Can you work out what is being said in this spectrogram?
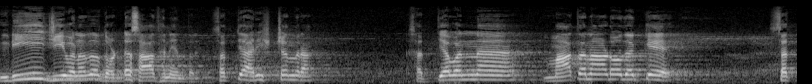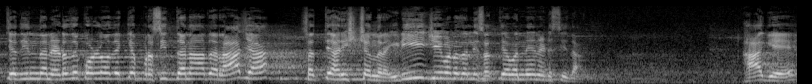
ಇಡೀ ಜೀವನದ ದೊಡ್ಡ ಸಾಧನೆ ಅಂತಾರೆ ಸತ್ಯ ಹರಿಶ್ಚಂದ್ರ. ಸತ್ಯವನ್ನು ಮಾತನಾಡೋದಕ್ಕೆ, ಸತ್ಯದಿಂದ ನಡೆದುಕೊಳ್ಳೋದಕ್ಕೆ ಪ್ರಸಿದ್ಧನಾದ ರಾಜ ಸತ್ಯ ಹರಿಶ್ಚಂದ್ರ. ಇಡೀ ಜೀವನದಲ್ಲಿ ಸತ್ಯವನ್ನೇ ನಡೆಸಿದ. ಹಾಗೆ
